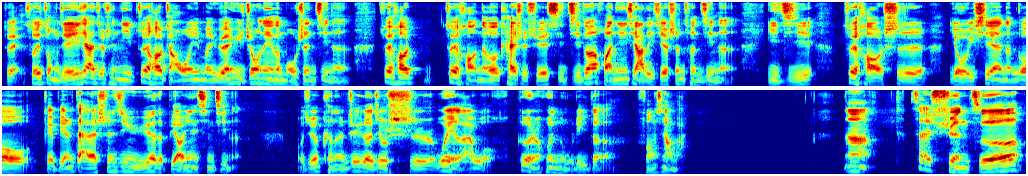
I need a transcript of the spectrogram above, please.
对，所以总结一下，就是你最好掌握一门元宇宙内的谋生技能，最好最好能够开始学习极端环境下的一些生存技能，以及最好是有一些能够给别人带来身心愉悦的表演性技能。我觉得可能这个就是未来我个人会努力的方向吧。那。在选择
